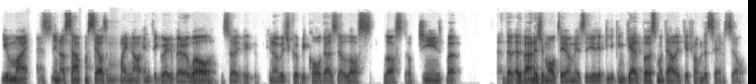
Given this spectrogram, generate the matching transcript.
you might you know some cells might not integrate very well. So you know which could be called as a loss loss of genes, but the advantage of multiome is that you, you can get both modality from the same cell.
